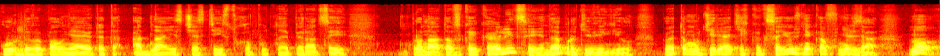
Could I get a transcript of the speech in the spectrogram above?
курды выполняют, это одна из частей сухопутной операции пронатовской коалиции да, против ИГИЛ. Поэтому терять их как союзников нельзя. Но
